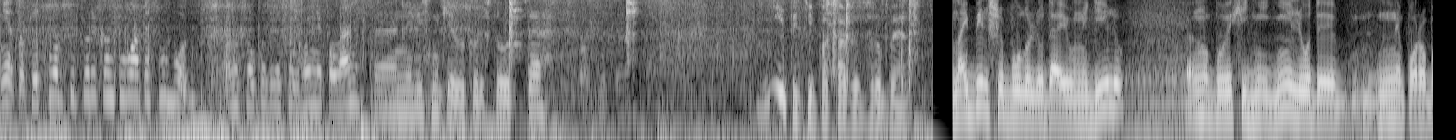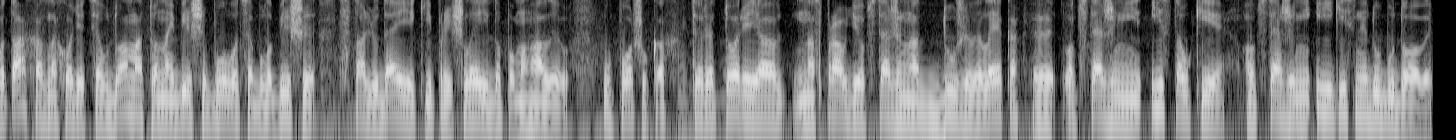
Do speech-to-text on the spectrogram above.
Ні, то тут хлопці перекантувати свободу. А на совку для сьогодні полен. Це не лісники використовують це. Діти, типу, кажуть, зробили. Найбільше було людей у неділю. Ну, бо вихідні дні люди не по роботах, а знаходяться вдома, то найбільше було це було більше ста людей, які прийшли і допомагали у пошуках. Територія насправді обстежена дуже велика. Е, Обстежені і ставки, обстежені і якісь недобудови,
